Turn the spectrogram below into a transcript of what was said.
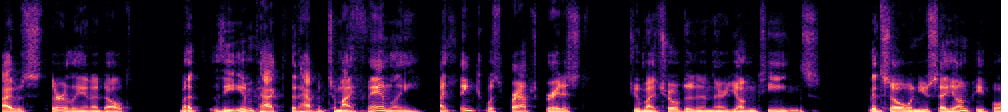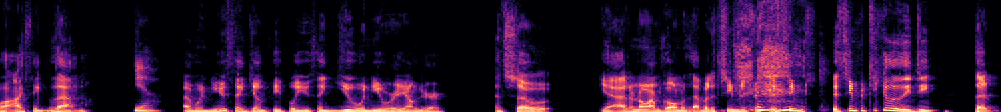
I was thoroughly an adult. But the impact that happened to my family, I think, was perhaps greatest to my children in their young teens. And so, when you say young people, I think them. Yeah. And when you think young people, you think you when you were younger. And so, yeah, I don't know where I'm going with that, but it seemed interesting. it seemed it seemed particularly deep that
